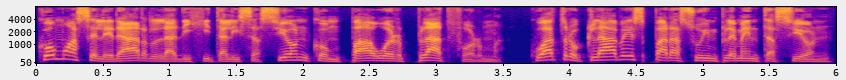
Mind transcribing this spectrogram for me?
¿Cómo acelerar la digitalización con Power Platform? Cuatro claves para su implementación.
